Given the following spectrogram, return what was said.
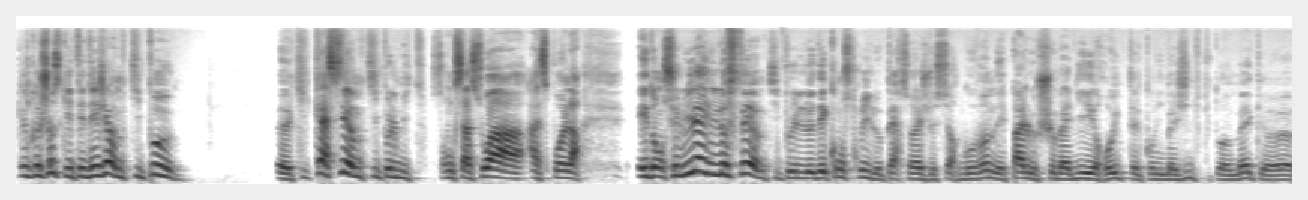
quelque chose qui était déjà un petit peu... qui cassait un petit peu le mythe, sans que ça soit à ce point-là. Et dans celui-là, il le fait un petit peu, il le déconstruit. Le personnage de Sir Gauvin n'est pas le chevalier héroïque tel qu'on l'imagine, c'est plutôt un mec, euh,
